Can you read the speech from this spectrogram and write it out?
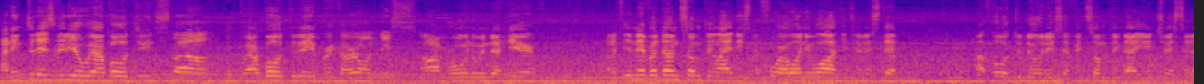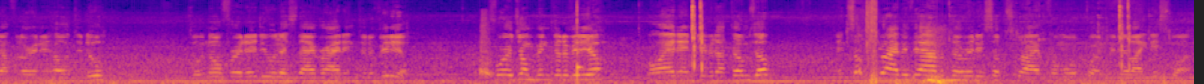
And in today's video, we are about to install, we are about to lay brick around this um, round window here. And if you've never done something like this before, I want you to walk you through the step of how to do this if it's something that you're interested in learning how to do. So no further ado, let's dive right into the video. Before I jump into the video, go ahead and give it a thumbs up and subscribe if you haven't already subscribed for more fun video like this one.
